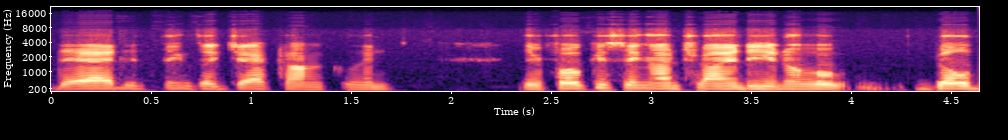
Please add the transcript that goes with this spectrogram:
They added things like Jack Conklin. They're focusing on trying to, you know, build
